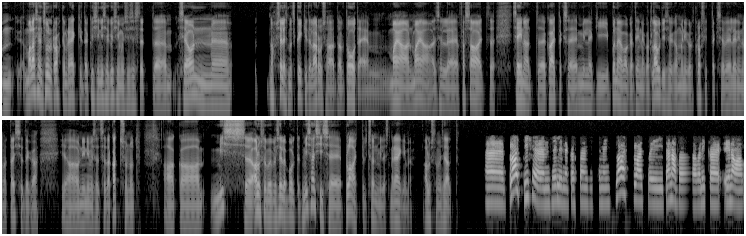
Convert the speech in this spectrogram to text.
mm, ma lasen sul rohkem rääkida, küsin ise küsimusi, sest et äh, see on äh, noh, selles mõttes kõikidele arusaadav toode, maja on maja, selle fassaad, seinad kaetakse millegi põnevaga, teinekord laudisega, mõnikord krohvitakse veel erinevate asjadega ja on inimesed seda katsunud. aga mis, alustame võib-olla selle poolt, et mis asi see plaat üldse on, millest me räägime, alustame sealt. Äh, plaat ise on selline, kas ta on siis tsementlaastplaat või tänapäeval ikka enam,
